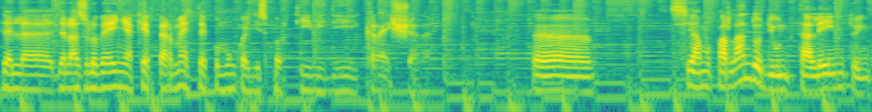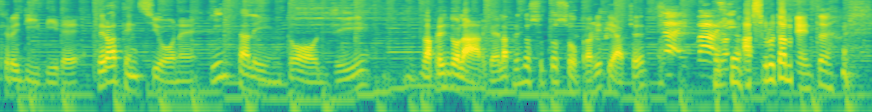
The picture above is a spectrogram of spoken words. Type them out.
del, della Slovenia che permette comunque agli sportivi di crescere? Eh, stiamo parlando di un talento incredibile, però attenzione, il talento oggi la prendo larga e la prendo sotto sopra, vi piace? Dai, vai! Assolutamente!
